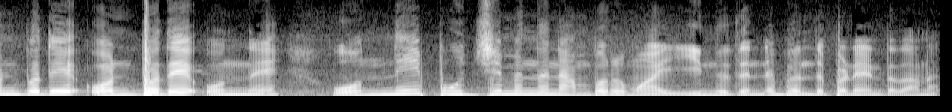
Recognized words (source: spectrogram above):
ഒൻപത് ഒൻപത് ഒന്ന് ഒന്ന് പൂജ്യം എന്ന നമ്പറുമായി ഇന്ന് തന്നെ ബന്ധപ്പെടേണ്ടതാണ്.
